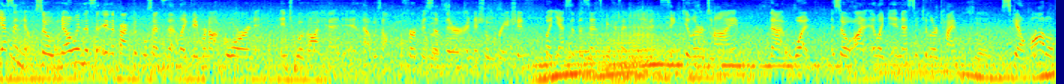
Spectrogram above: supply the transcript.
Yes and no. So no in the in the practical sense that like they were not born into a Godhead and that was not the purpose of their initial creation. But yes, in the sense because I singular time that what so on like in a singular time scale model,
